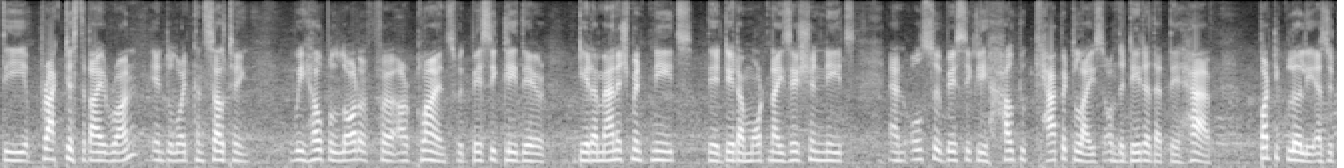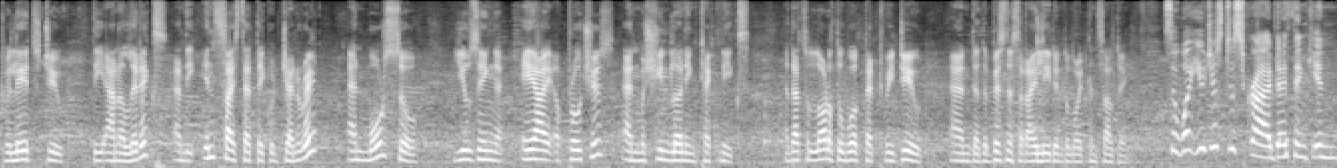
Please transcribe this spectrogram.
the practice that I run in Deloitte Consulting we help a lot of uh, our clients with basically their data management needs, their data modernization needs, and also basically how to capitalize on the data that they have, particularly as it relates to the analytics and the insights that they could generate, and more so using AI approaches and machine learning techniques. And that's a lot of the work that we do and the business that I lead in Deloitte Consulting. So what you just described, I think in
